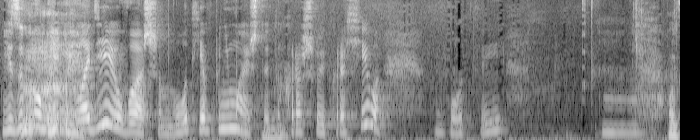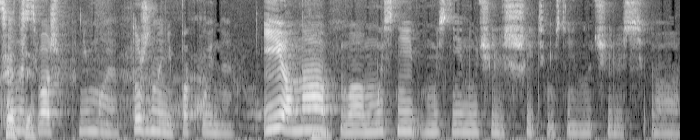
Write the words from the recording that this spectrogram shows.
языком я не владею вашим, но вот я понимаю, что это хорошо и красиво, вот и э, вот, ценность кстати... вашу понимаю, тоже она непокойная. И она, а, мы с ней, мы с ней научились шить, мы с ней научились а,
